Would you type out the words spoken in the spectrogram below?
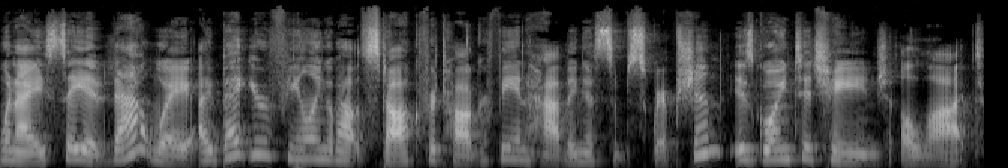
When I say it that way, I bet your feeling about stock photography and having a subscription is going to change a lot.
